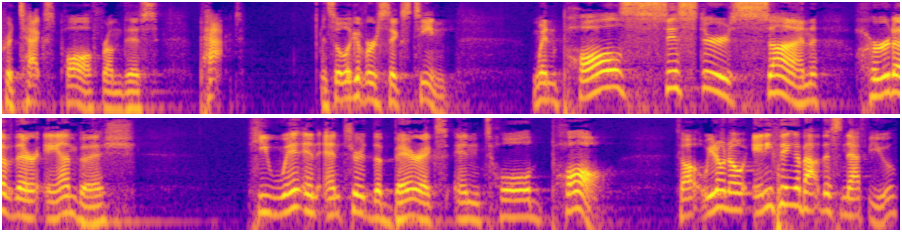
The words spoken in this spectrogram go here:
protects Paul from this pact. And so look at verse 16. When Paul's sister's son heard of their ambush, he went and entered the barracks and told Paul. So we don't know anything about this nephew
